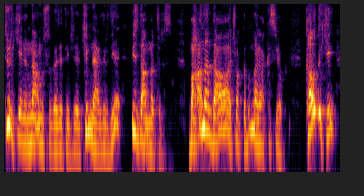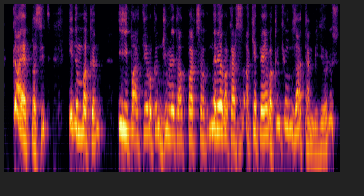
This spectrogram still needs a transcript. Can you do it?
Türkiye'nin namuslu gazetecileri kimlerdir diye biz de anlatırız. Bahana dava açmakla bunun alakası yok. Kaldı ki gayet basit. Gidin bakın İyi Parti'ye bakın, Cumhuriyet Halk Partisi'ne bakın, nereye bakarsınız AKP'ye bakın ki onu zaten biliyoruz.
